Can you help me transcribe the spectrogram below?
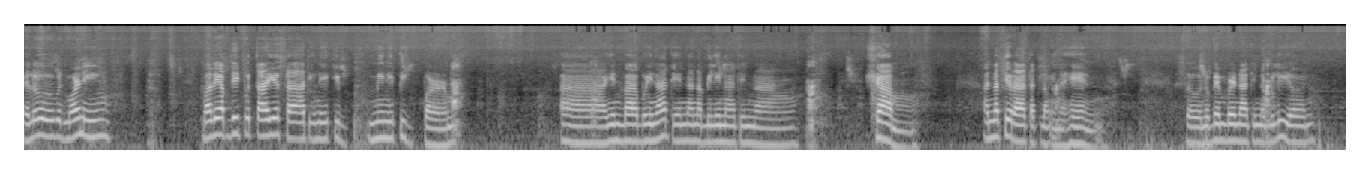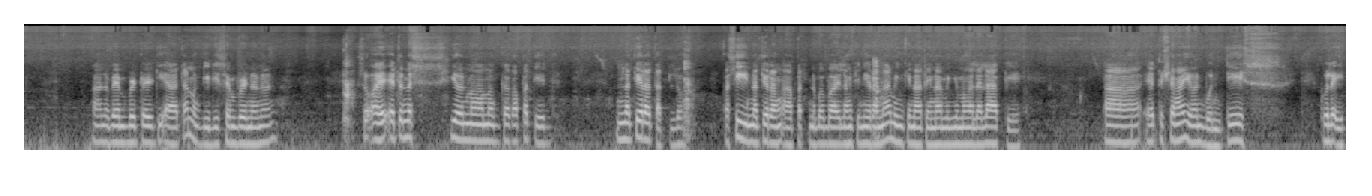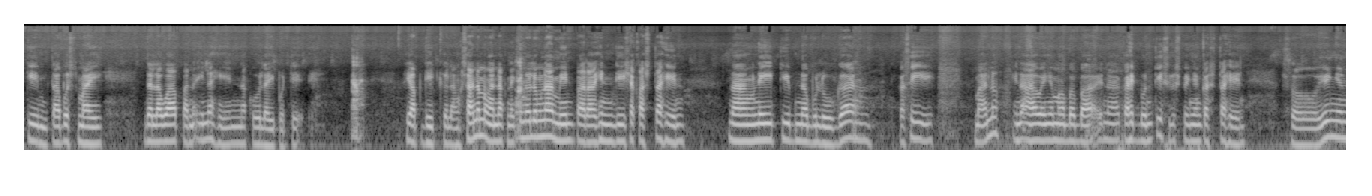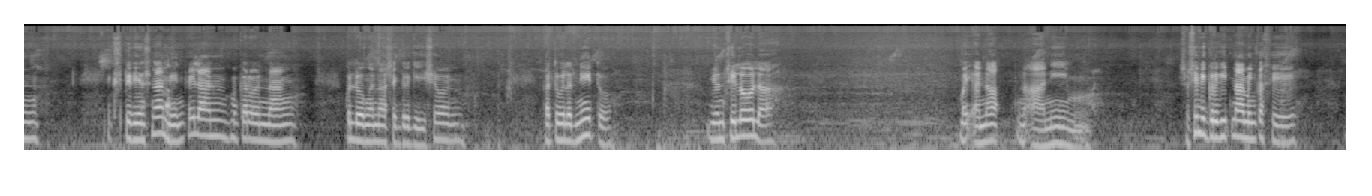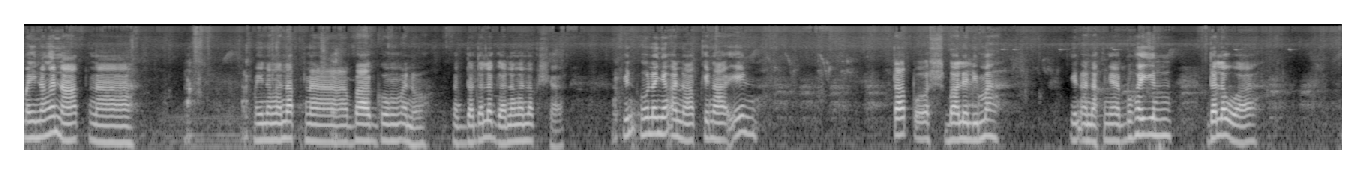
Hello, good morning. Bali, update po tayo sa ating native mini pig farm. Ah, yung baboy natin na nabili natin ng Sham. Ang natira, tatlong inahin. So, November natin nabili yon. Ah, November 30 ata, magdi-December na nun. So, ay, eto na yun mga magkakapatid. Natira tatlo. Kasi natirang apat na babae lang tinira namin, kinatay namin yung mga lalaki. Ah, eto siya ngayon, buntis. Kulay itim. Tapos may dalawa pa na inahin na kulay puti. I-update ko lang. Sana mga anak na kinulong namin para hindi siya kastahin ng native na bulugan. Kasi maano, inaaway niya mga babae na kahit buntis gusto niyang kastahin. So, yun yung experience namin. Kailangan magkaroon ng kulungan na segregation. Katulad nito, yun si Lola, may anak na anim. So sinegregate namin kasi may nanganak na may nanganak na bagong ano, nagdadalaga, nanganak siya. Yung una niyang anak, kinain. Tapos, bale lima. Yung anak niya. Buhay yung dalawa.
